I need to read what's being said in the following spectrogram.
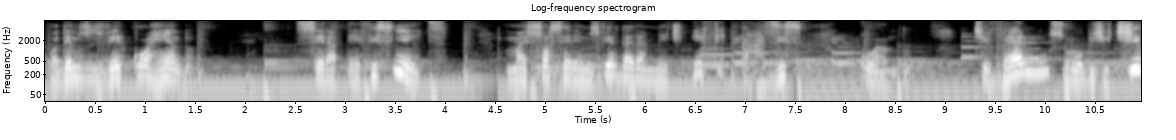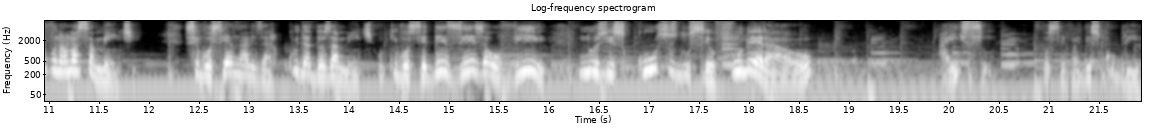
Podemos viver correndo, ser até eficientes, mas só seremos verdadeiramente eficazes quando tivermos o objetivo na nossa mente se você analisar cuidadosamente o que você deseja ouvir nos discursos do seu funeral, aí sim você vai descobrir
